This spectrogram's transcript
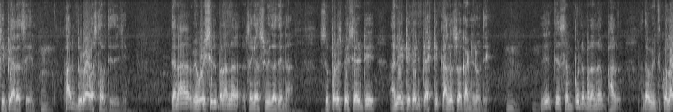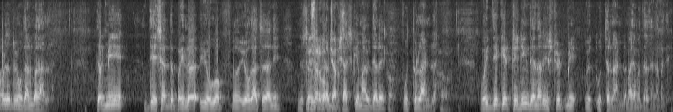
सी पी आर असेल. फार दुरावस्था होती त्याची. त्यांना व्यवस्थितपणानं सगळ्या सुविधा देणं. सुपर स्पेशालिटी अनेक ठिकाणी प्लॅस्टिक कागदसुद्धा काढले होते. म्हणजे ते संपूर्णपणानं फार आता कोल्हापूरचं तुम्ही उदाहरण बघाल. तर मी देशातलं पहिलं योग योगाचं आणि निसर्ग. शासकीय महाविद्यालय उत्तूरला आणलं हो. वैद्यकीय ट्रेनिंग देणारं इन्स्टिट्यूट मी उत- उत्तरला आणलं माझ्या मतदारसंघामध्ये.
